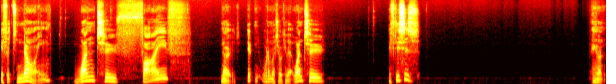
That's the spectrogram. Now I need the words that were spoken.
if it's 9, 1, 2, 5. No, it, what am I talking about? 1, 2, if this is, hang on,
